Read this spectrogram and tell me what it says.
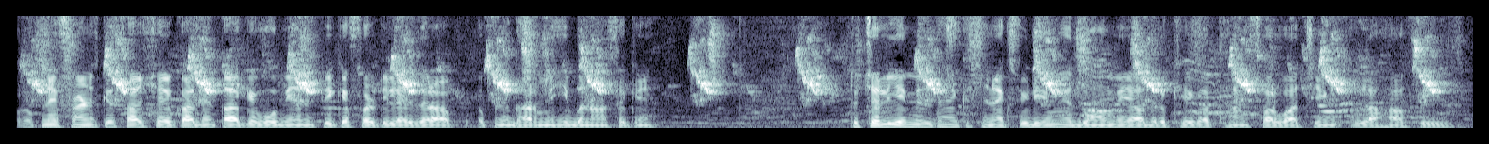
और अपने फ्रेंड्स के साथ शेयर कर दें ताकि वो भी एनपी के फर्टिलाइज़र आप अपने घर में ही बना सकें। तो चलिए मिलते हैं किसी नेक्स्ट वीडियो में। दुआ में याद रखिएगा। थैंक्स फॉर वॉचिंग अल्लाह हाफिज़।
